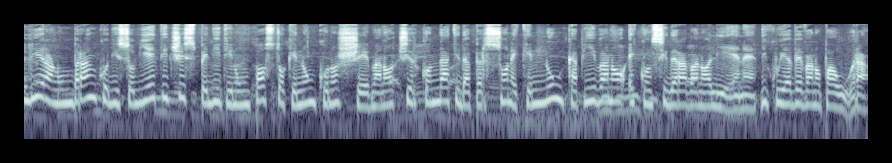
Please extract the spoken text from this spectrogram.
lì erano un branco di sovietici spediti in un posto che non conoscevano, circondati da persone che non capivano e consideravano aliene, di cui avevano paura.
